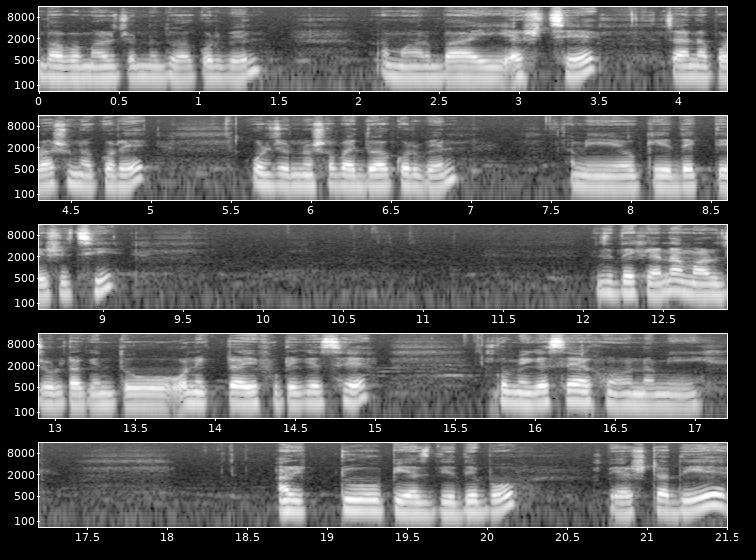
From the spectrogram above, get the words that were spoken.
বাবা মার জন্য দোয়া করবেন। আমার ভাই আসছে চায়না পড়াশোনা করে, ওর জন্য সবাই দোয়া করবেন। আমি ওকে দেখতে এসেছি। যে দেখেন, আমার জলটা কিন্তু অনেকটাই ফুটে গেছে, কমে গেছে। এখন আমি আর একটু পেঁয়াজ দিয়ে দেব। পেঁয়াজটা দিয়ে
